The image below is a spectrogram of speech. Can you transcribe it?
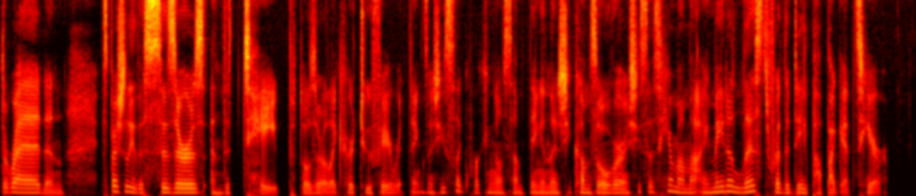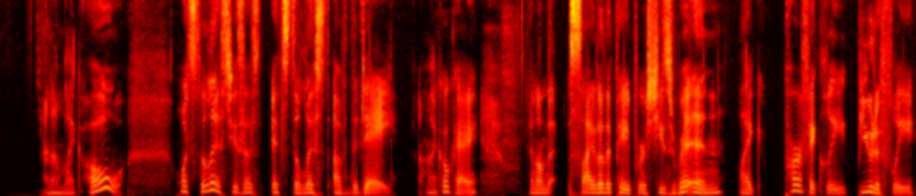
thread, and especially the scissors and the tape. Those are like her two favorite things. And she's like working on something, and then she comes over and she says, Here, Mama, I made a list for the day Papa gets here. And I'm like, Oh, what's the list? She says, It's the list of the day. I'm like, Okay. And on the side of the paper, she's written like perfectly, beautifully,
